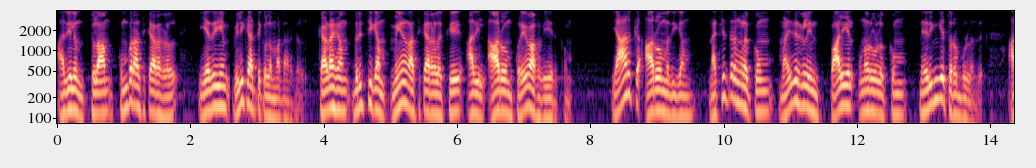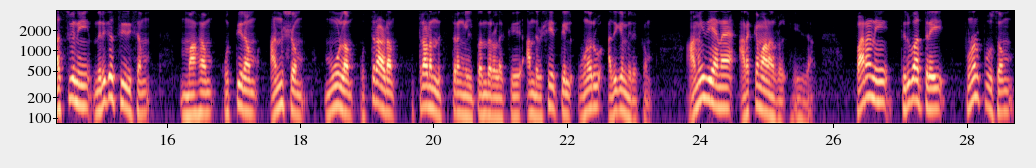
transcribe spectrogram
அதிலும் துலாம் கும்பராசிக்காரர்கள் எதையும் வெளிக்காட்டிக் கொள்ள மாட்டார்கள். கடகம் விருச்சிகம் மீன ராசிக்காரர்களுக்கு அதில் ஆர்வம் குறைவாகவே இருக்கும். யாருக்கு ஆர்வம் அதிகம்? நட்சத்திரங்களுக்கும் மனிதர்களின் பாலியல் உணர்வுகளுக்கும் நெருங்கிய தொடர்புள்ளது அஸ்வினி மிருகசீரிசம் மகம் உத்திரம் அனுஷம் மூலம் உத்திராடம் உத்திராடம் நட்சத்திரங்களில் பிறந்தவர்களுக்கு அந்த விஷயத்தில் உணர்வு அதிகம் இருக்கும். அமைதியான அடக்கமானவர்கள் இதுதான். பரணி திருவாத்திரை புனர்பூசம்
